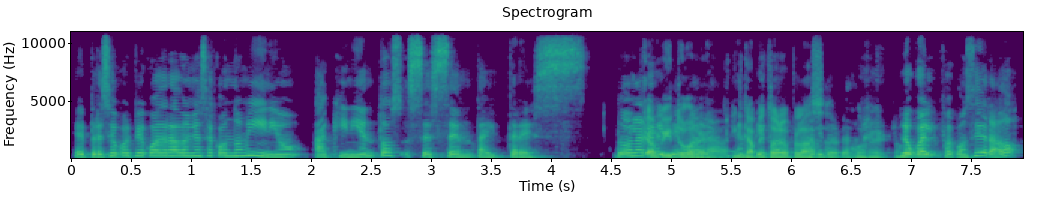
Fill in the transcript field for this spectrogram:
el precio por pie cuadrado en ese condominio a 563 dólares el pie cuadrado. En Capitolio Plaza. Capitolio Plaza. Correcto. Lo cual fue considerado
